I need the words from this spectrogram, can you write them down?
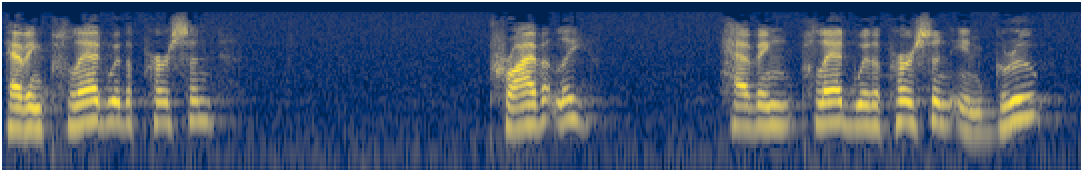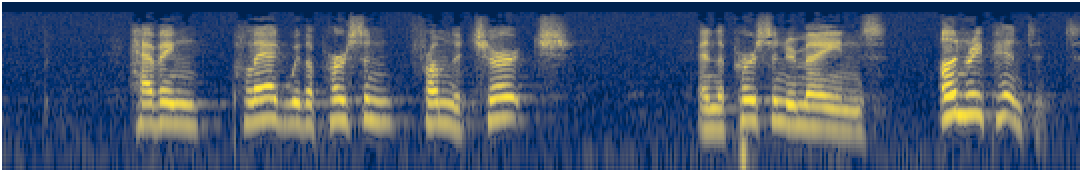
Having pled with a person privately, having pled with a person in group, having pled with a person from the church, and the person remains unrepentant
